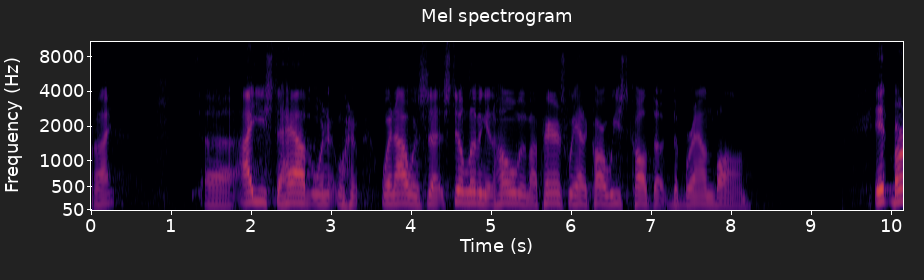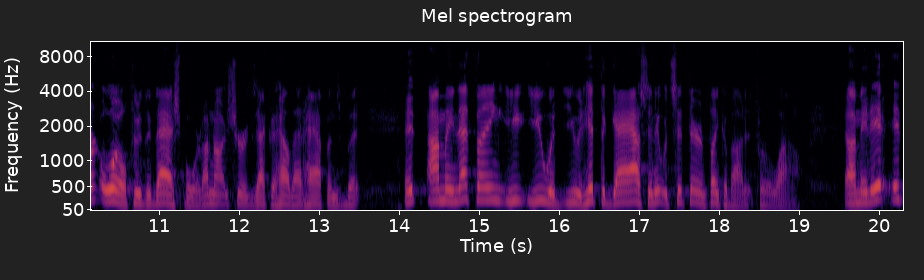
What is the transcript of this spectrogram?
right? Uh, I used to have, when, when, when I was uh, still living at home with my parents, we had a car we used to call it the, the Brown Bomb. It burnt oil through the dashboard. I'm not sure exactly how that happens, but it, I mean, that thing, you, you, would, you would hit the gas and it would sit there and think about it for a while. I mean, it, it,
